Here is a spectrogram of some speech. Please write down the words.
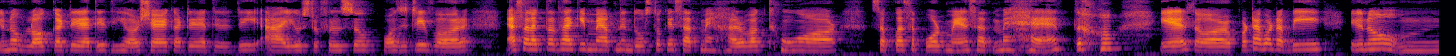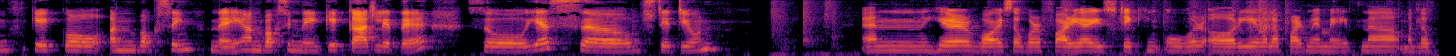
यू नो व्लॉग करती रहती थी और शेयर करती रहती थी I use to feel so positive और ऐसा लगता था कि मैं अपने दोस्तों के साथ में हर वक्त हूँ और सबका सपोर्ट मेरे साथ में है। तो यस और फटाफट अभी यू नो केक को अनबॉक्सिंग नहीं अनबॉक्सिंग नहीं केक काट लेते हैं। So yes stay tune and here voice over Faria is taking over और ये वाला पार्ट में मैं इतना मतलब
